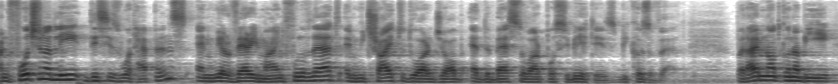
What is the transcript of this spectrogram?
Unfortunately, this is what happens, and we are very mindful of that, and we try to do our job at the best of our possibilities because of that. But I'm not going to be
